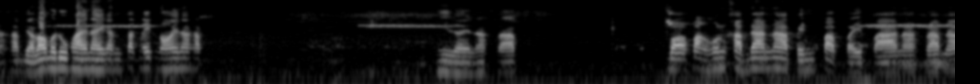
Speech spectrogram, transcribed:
นะครับ เดี๋ยวเรามาดูภายในกันสักเล็กน้อยนะครับ นี่เลยนะครับ เบาะฝั่งคนขับด้านหน้าเป็นปรับไฟฟ้านะครับนะ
